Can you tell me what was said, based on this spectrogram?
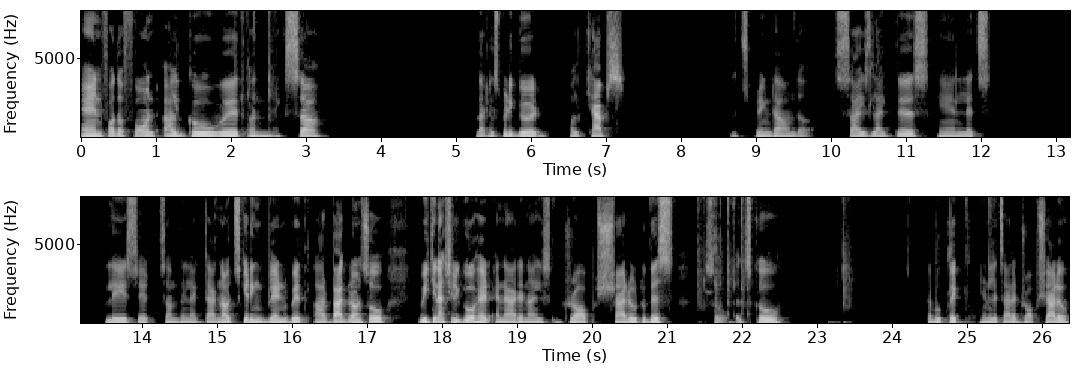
And for the font i'll go with a nexa that looks pretty good. All caps. Let's bring down the size like this and let's place it something like that. Now it's getting blend with our background so we can actually go ahead and add a nice drop shadow to this. So let's go double click and let's add a drop shadow.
